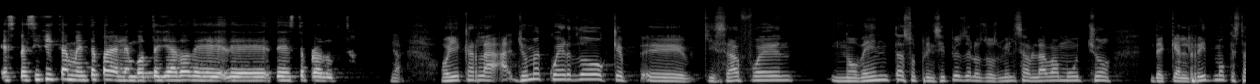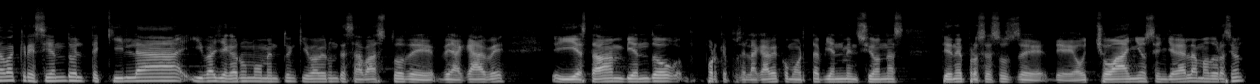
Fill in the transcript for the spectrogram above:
específicamente para el embotellado de, este producto. Ya. Oye, Carla, ah, yo me acuerdo que eh, quizá fue en 90 o principios de los 2000 se hablaba mucho de que el ritmo que estaba creciendo el tequila iba a llegar un momento en que iba a haber un desabasto de, de agave y estaban viendo, porque pues el agave, como ahorita bien mencionas, tiene procesos de, ocho años en llegar a la maduración.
